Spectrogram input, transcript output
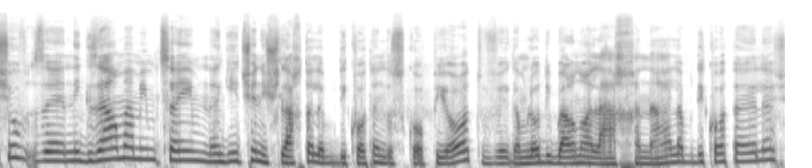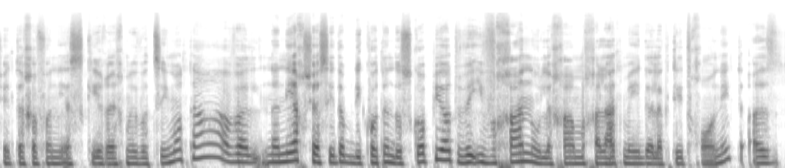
שוב, זה נגזר מהממצאים. נגיד שנשלחת לבדיקות אנדוסקופיות, וגם לא דיברנו על ההכנה לבדיקות האלה, שתכף אני אזכיר איך מבצעים אותה, אבל נניח שעשית בדיקות אנדוסקופיות ואבחנו לך מחלת מעי דלקתית כרונית, אז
